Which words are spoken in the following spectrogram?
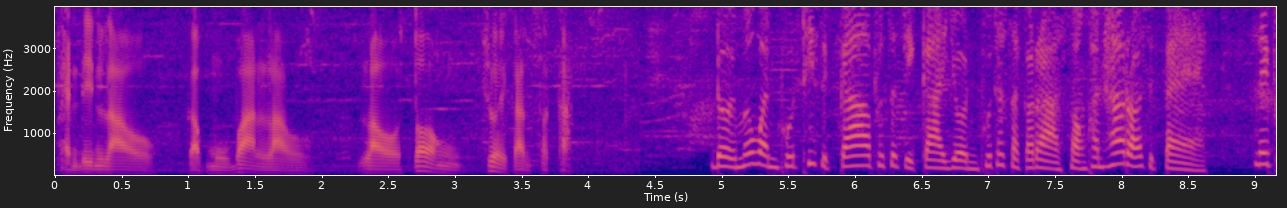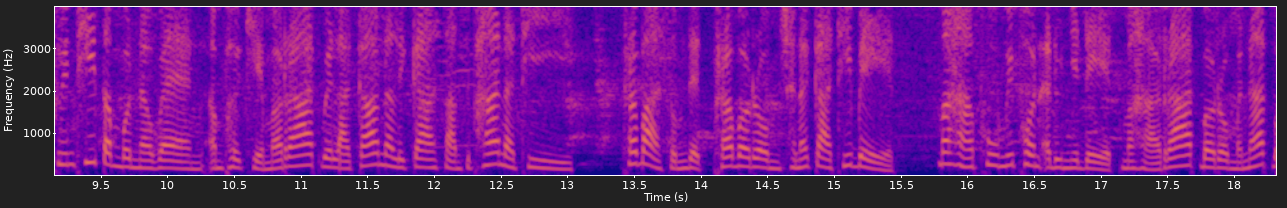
แผ่นดินเรากับหมู่บ้านเรา เราต้องช่วยกันสกัด โดยเมื่อวันพุธที่ 19 พฤศจิกายน พุทธศักราช 2518 ในพื้นที่ตำบลนาแวงอำเภอเขมราชเวลา 9 นาฬิกา 35 นาที พระบาทสมเด็จพระบรมชนากาธิเบศรมหาภูมิพลอดุลยเดชมหาราชบรมนาถบ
